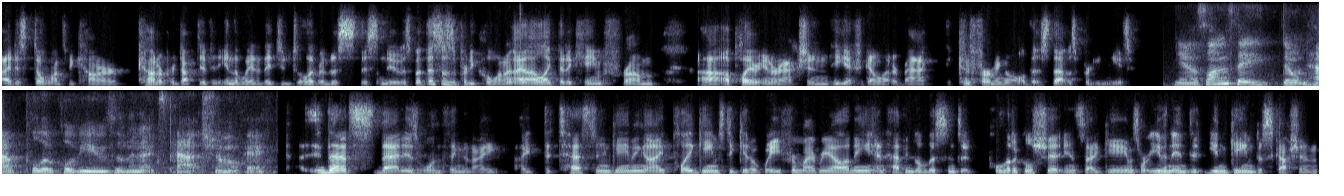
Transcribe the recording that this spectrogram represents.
i just don't want to be counter counterproductive in, the way that they do deliver this this news but this is a pretty cool one. I, I like that it came from uh, a player interaction. He actually got a letter back confirming all of this. That was pretty neat Yeah, as long as they don't have political views in the next patch, I'm okay. that's that is one thing that I I detest in gaming. I play games to get away from my reality and having to listen to political shit inside games or even in in game discussion.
